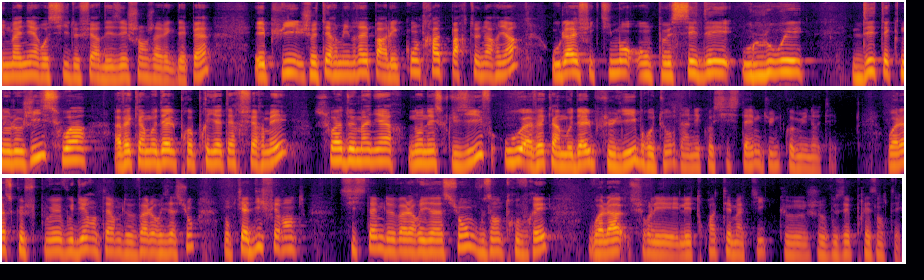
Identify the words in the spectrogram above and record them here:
une manière aussi de faire des échanges avec des pairs. Et puis, je terminerai par les contrats de partenariat, où là, effectivement, on peut céder ou louer des technologies, soit avec un modèle propriétaire fermé, soit de manière non exclusive ou avec un modèle plus libre autour d'un écosystème, d'une communauté. Voilà ce que je pouvais vous dire en termes de valorisation. Donc il y a différents systèmes de valorisation, vous en trouverez voilà, sur les, les trois thématiques que je vous ai présentées.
